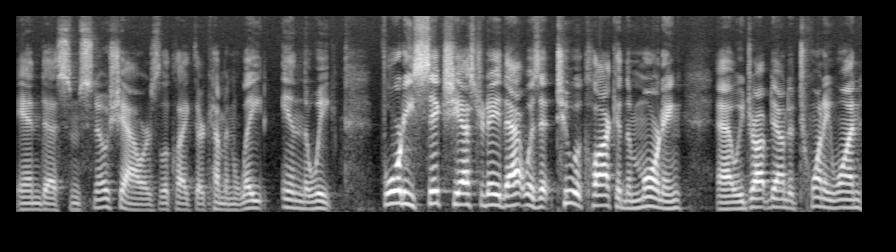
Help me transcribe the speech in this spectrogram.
and uh, some snow showers look like they're coming late in the week. 46 yesterday. That was at 2 o'clock in the morning. Uh, we dropped down to 21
